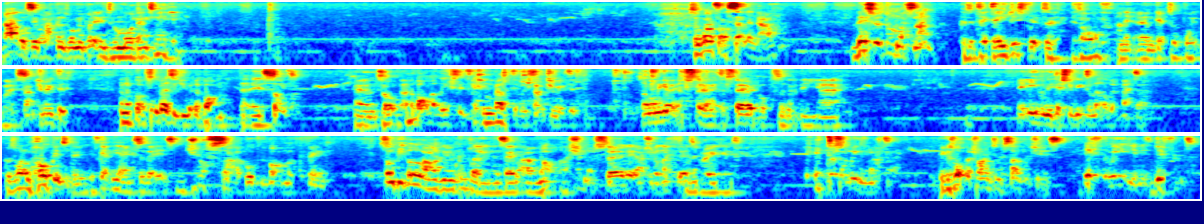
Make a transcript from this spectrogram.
Now we'll see what happens when we put it into a more dense medium. So whilst that's settling down, this was done last night because it takes ages for it to dissolve and it um, get to a point where it's saturated. And I've got some residue at the bottom that is salt. Um, so at the bottom at least it's getting relatively saturated. So I'm going to give it a stir to stir it up so that the, uh, it evenly distributes a little bit better. Because what I'm hoping to do is get the egg so that it's just sat above the bottom of the thing. Some people argue and complain and say, I've not, I shouldn't have stirred it, I should have left it as a gradient. It doesn't really matter. Because what we're trying to establish is, if the medium is different,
